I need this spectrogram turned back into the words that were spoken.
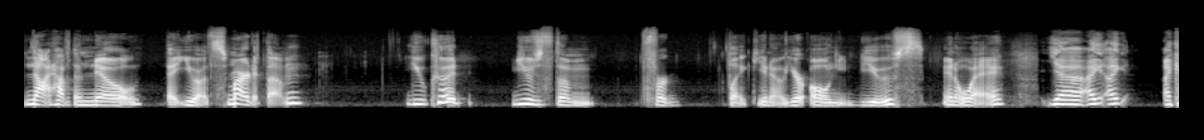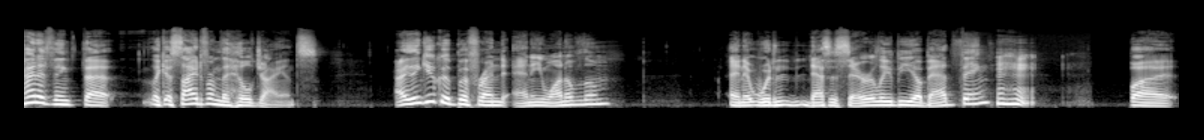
not have them know that you outsmarted them, you could use them for like, you know, your own use in a way. Yeah, I I, I kind of think that like aside from the hill giants, I think you could befriend any one of them, and it wouldn't necessarily be a bad thing. Mhm. But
